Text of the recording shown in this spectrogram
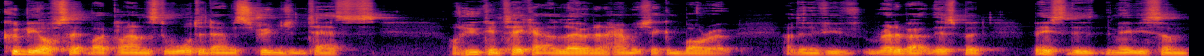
could be offset by plans to water down stringent tests on who can take out a loan and how much they can borrow. I don't know if you've read about this, but basically there may be some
